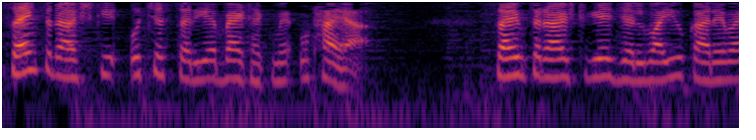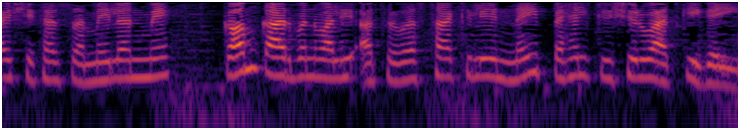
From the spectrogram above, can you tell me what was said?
संयुक्त राष्ट्र की उच्च स्तरीय बैठक में उठाया। संयुक्त राष्ट्र के जलवायु कार्रवाई शिखर सम्मेलन में कम कार्बन वाली अर्थव्यवस्था के लिए नई पहल की शुरुआत की गई।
